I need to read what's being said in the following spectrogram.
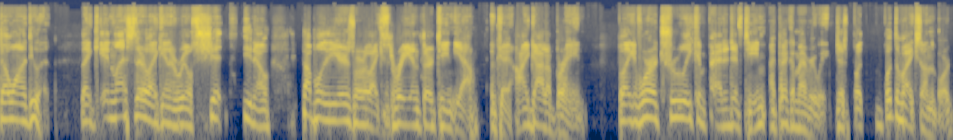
Don't want to do it. Like unless they're like in a real shit you know, couple of years where we're like three and thirteen. Yeah, okay, I got a brain. But like if we're a truly competitive team, I pick them every week. Just put put the Vikes on the board,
